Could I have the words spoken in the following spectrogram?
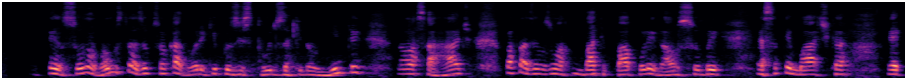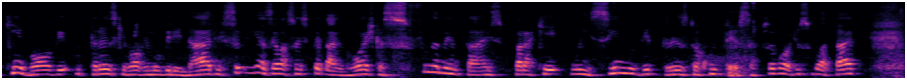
pensou, não, vamos trazer o professor Cador aqui para os estúdios aqui da Uninter, na nossa rádio, para fazermos um bate-papo legal sobre essa temática é, que envolve o trânsito, que envolve mobilidade e as relações pedagógicas fundamentais para que o ensino de trânsito aconteça. Professor Valdilson, boa tarde.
